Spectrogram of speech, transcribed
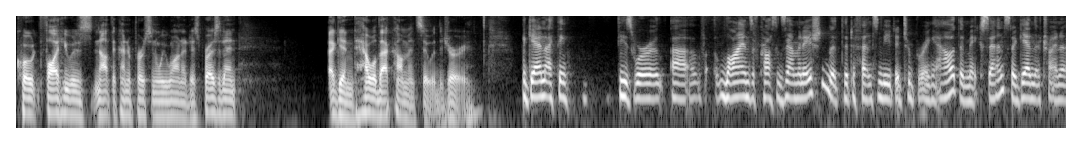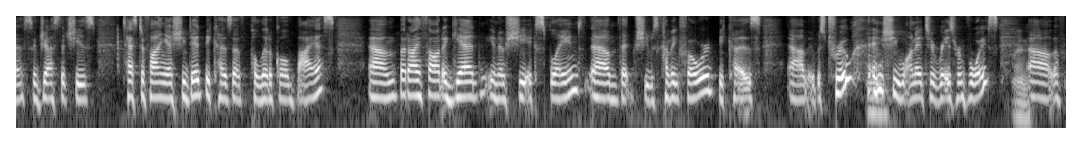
quote thought he was not the kind of person we wanted as president. Again, how will that comment sit with the jury? Again, I think these were uh, lines of cross-examination that the defense needed to bring out that make sense. Again, they're trying to suggest that she's testifying as she did because of political bias. Um, but I thought, again, you know, she explained um, that she was coming forward because um, it was true, and she wanted to raise her voice Right. uh, of,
